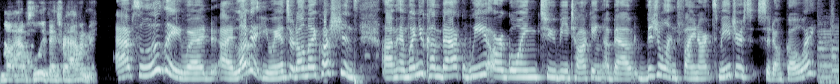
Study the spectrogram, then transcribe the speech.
No, absolutely. Thanks for having me. Absolutely. I love it. You answered all my questions. Um, and when you come back, we are going to be talking about visual and fine arts majors. So don't go away.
